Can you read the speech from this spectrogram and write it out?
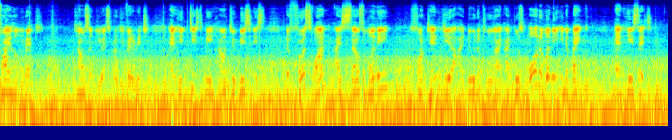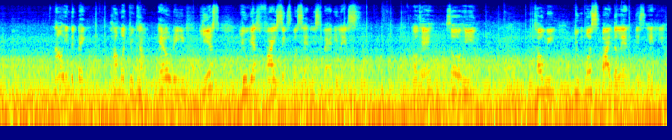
500,000 US dollar. He's very rich, and he teach me how to business. The first one I sell the money for 10 year. I do the tour guide. I put all the money in the bank, and he says now in the bank how much you come every years you get 5 6 percent is very less okay so he told me you must buy the land this area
